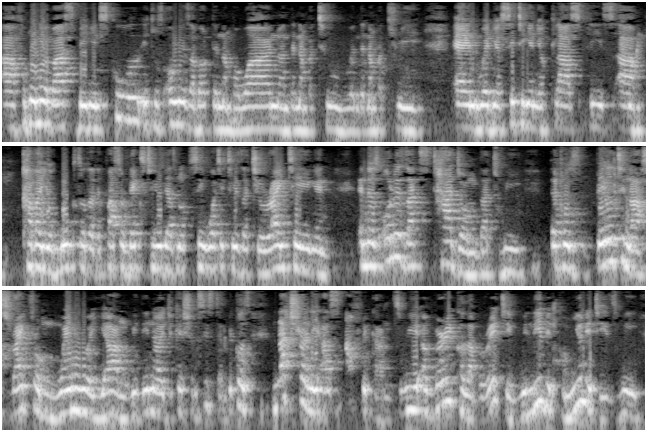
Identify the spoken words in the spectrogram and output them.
uh, for many of us being in school, it was always about the number one and the number two and the number three. And when you're sitting in your class, please um, cover your book so that the person next to you does not see what it is that you're writing. And and there's always that stardom that we that was built in us right from when we were young within our education system. Because naturally, as Africans, we are very collaborative. We live in communities. We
